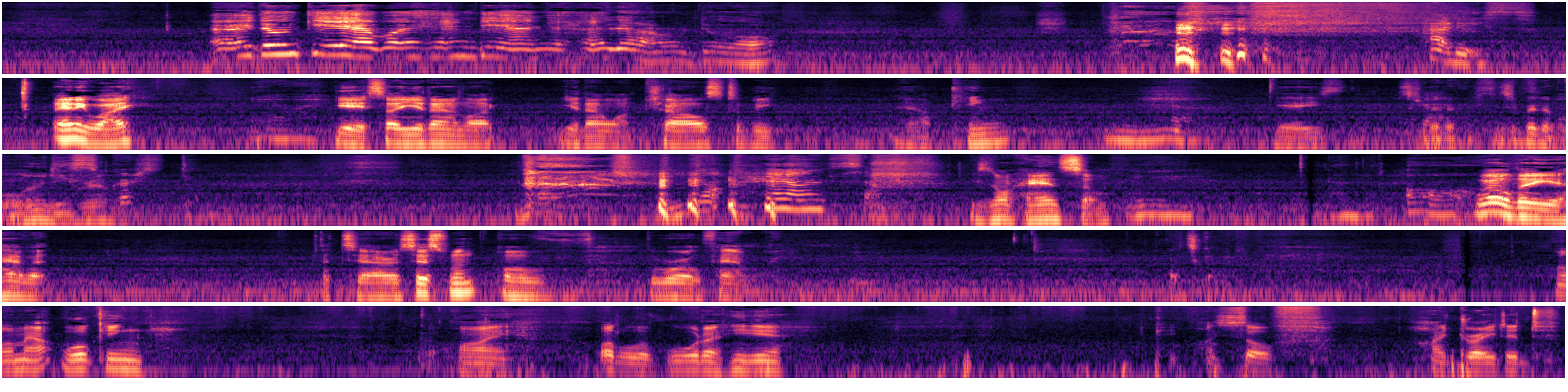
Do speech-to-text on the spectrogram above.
I don't care about Henry and Harold or Harris. Anyway, Anyway, yeah. So you don't like, you don't want Charles to be our king. no. Yeah, he's, he's a bit of he's a bit of a loony, really. Disgusting. Not handsome. He's not handsome. Yeah. Oh, Well, there you have it. That's our assessment of the royal family. Let's go. Well, I'm out walking. Got my bottle of water here. Keep myself hydrated,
